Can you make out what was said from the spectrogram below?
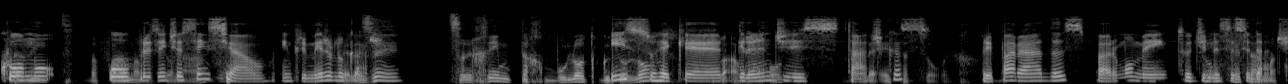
como o presente essencial, em primeiro lugar. Isso requer grandes táticas preparadas para o momento de necessidade.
